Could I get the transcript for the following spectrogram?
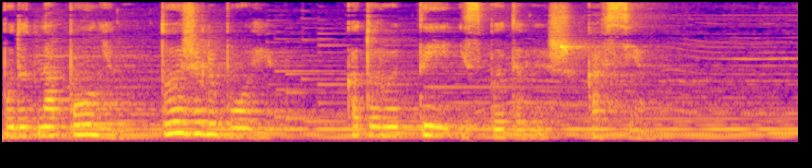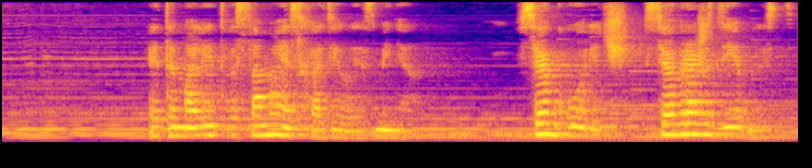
будут наполнены той же любовью, которую ты испытываешь ко всем. Эта молитва сама исходила из меня. Вся горечь, вся враждебность,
